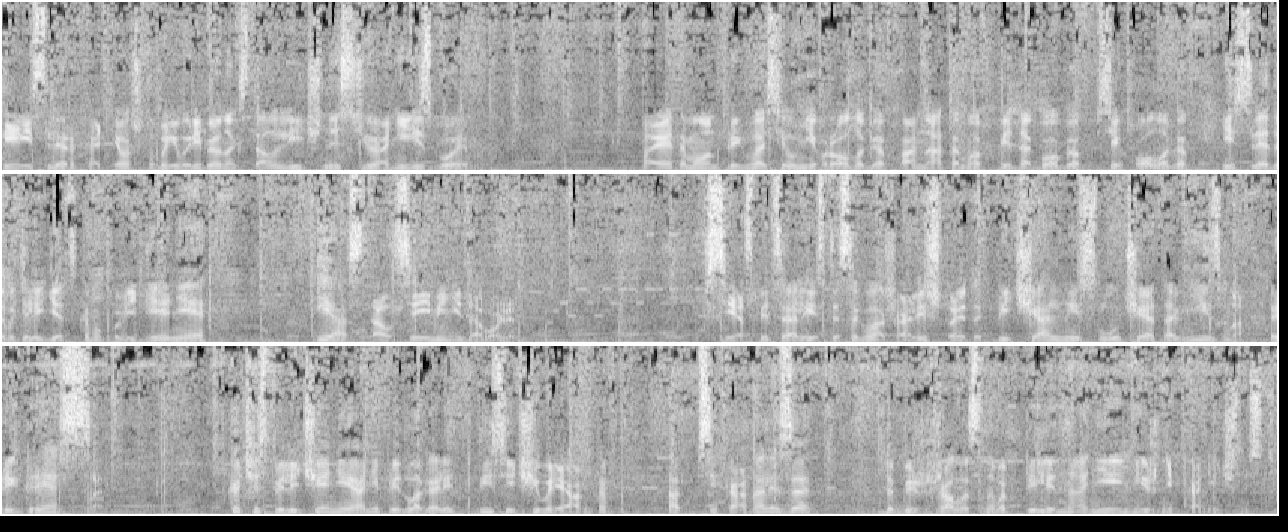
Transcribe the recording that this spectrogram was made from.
Хейслер хотел, чтобы его ребенок стал личностью, а не изгоем. Поэтому он пригласил неврологов, анатомов, педагогов, психологов, исследователей детского поведения и остался ими недоволен. Все специалисты соглашались, что это печальный случай атовизма, регресса. В качестве лечения они предлагали тысячи вариантов, от психоанализа до безжалостного пеленания нижних конечностей.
